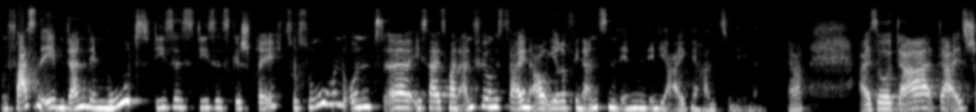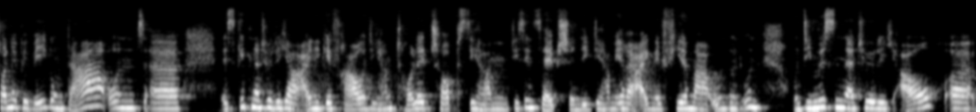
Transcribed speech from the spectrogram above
und fassen eben dann den Mut, dieses, dieses Gespräch zu suchen und äh, ich sage jetzt mal in Anführungszeichen auch ihre Finanzen in, in die eigene Hand zu nehmen. Ja, also da, da ist schon eine Bewegung da und äh, es gibt natürlich auch einige Frauen, die haben tolle Jobs, die haben, die sind selbstständig, die haben ihre eigene Firma und und und. Und die müssen natürlich auch, äh,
